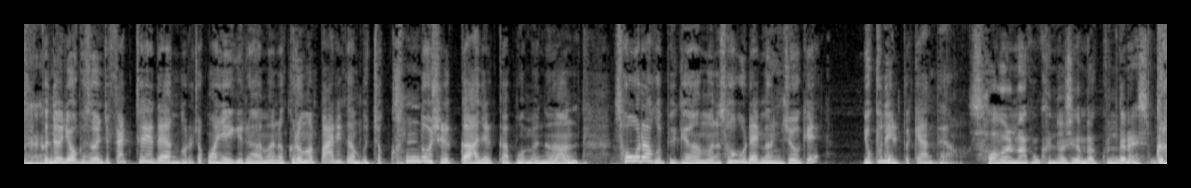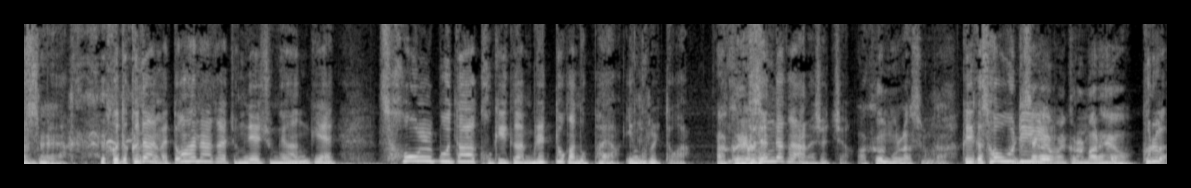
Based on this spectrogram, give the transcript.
네. 근데 여기서 이제 팩트에 대한 거를 조금만 얘기를 하면은 그러면 파리가 무척 큰 도시일까 아닐까 보면은 서울하고 비교하면 서울의 면적의 6분의 1밖에 안 돼요. 서울만큼 큰 도시가 몇 군데나 있습니다. 그렇습니다. 네. 그 다음에 또 하나가 굉장히 중요한 게 서울보다 거기가 밀도가 높아요. 인구 밀도가. 아 그래요? 그 생각은 안 하셨죠. 아 그건 몰랐습니다. 그러니까 서울이 생각해보면 그럴만해요. 그러,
